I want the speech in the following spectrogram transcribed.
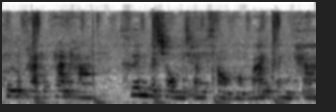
คุณลูกค้าทุกท่านนะคะ ขึ้นไปชมชั้นสองของบ้านกันค่ะ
